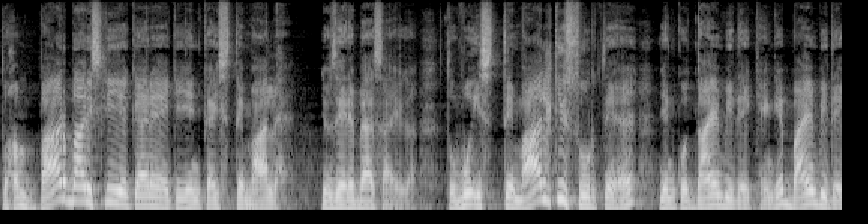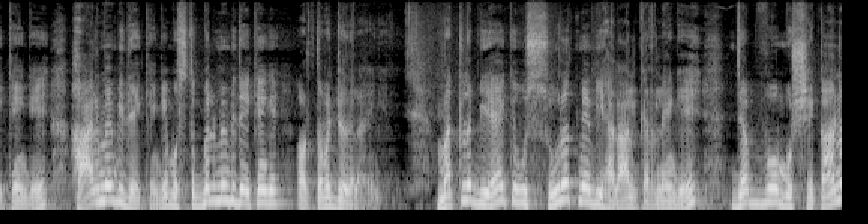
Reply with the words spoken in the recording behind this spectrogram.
تو ہم بار بار اس لیے یہ کہہ رہے ہیں کہ یہ ان کا استعمال ہے جو زیر بحث آئے گا۔ تو وہ استعمال کی صورتیں ہیں جن کو دائیں بھی دیکھیں گے بائیں بھی دیکھیں گے حال میں بھی دیکھیں گے مستقبل میں بھی دیکھیں گے اور توجہ دلائیں گے۔ مطلب یہ ہے کہ اس صورت میں بھی حلال کر لیں گے جب وہ مشرکانہ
